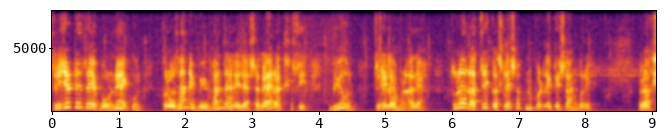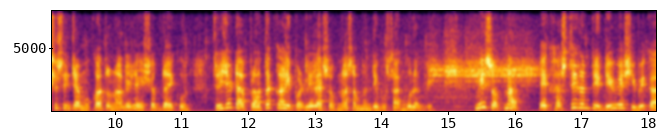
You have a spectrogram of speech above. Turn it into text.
त्रिजटेचे हे बोलणे ऐकून क्रोधाने बेभान झालेल्या सगळ्या राक्षसी भिवून त्रिजेला म्हणाल्या तुला रात्री कसले स्वप्न पडले ते सांग बरे. राक्षसींच्या मुखातून आलेले हे शब्द ऐकून त्रिजटा प्रातकाळी पडलेल्या स्वप्नासंबंधी सांगू लागली मी स्वप्नात एक हस्तिदंती दिव्य शिबिका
